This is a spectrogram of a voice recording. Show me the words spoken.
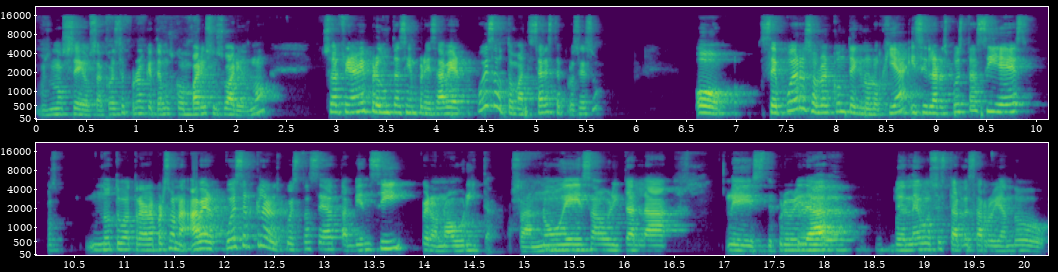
pues no sé, o sea, con este problema que tenemos con varios usuarios, ¿no? Al final mi pregunta siempre es, a ver, ¿puedes automatizar este proceso? ¿O se puede resolver con tecnología? Y si la respuesta sí es, no te va a traer a la persona. A ver, puede ser que la respuesta sea también sí, pero no ahorita. O sea, no es ahorita la este, prioridad del negocio estar desarrollando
